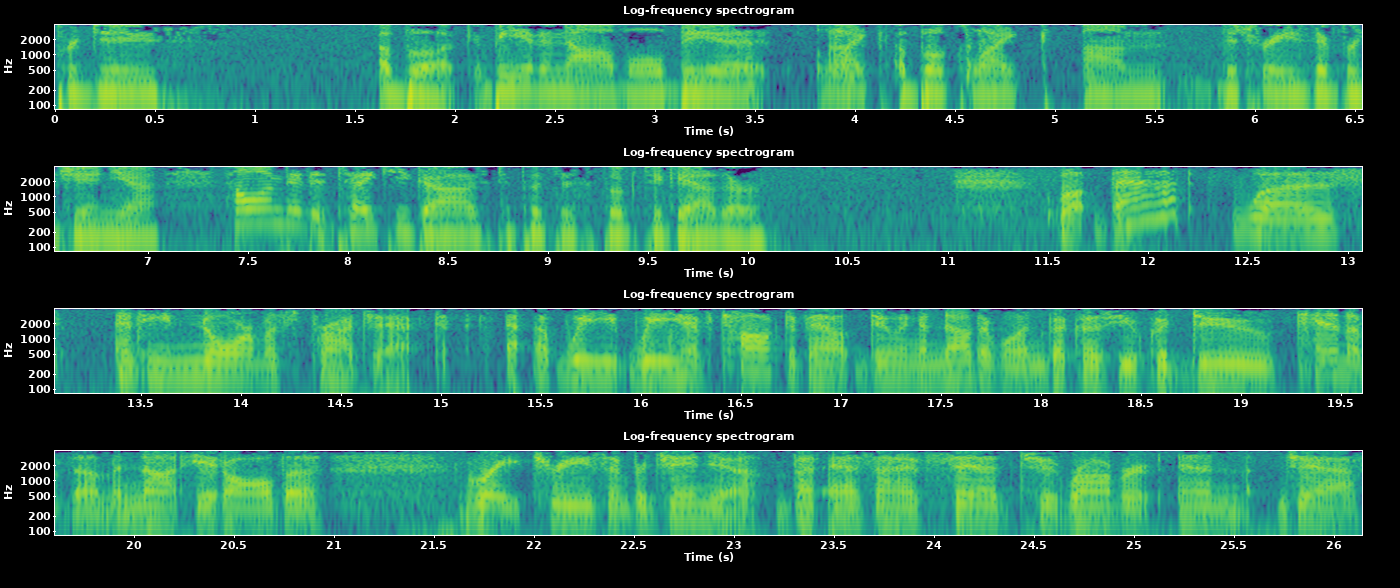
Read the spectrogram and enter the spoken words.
produce a book, be it a novel, be it like a book like um, The Trees of Virginia. How long did it take you guys to put this book together? Well, that was an enormous project. Uh, we we have talked about doing another one because you could do ten of them and not hit all the great trees in Virginia. But as I have said to Robert and Jeff,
